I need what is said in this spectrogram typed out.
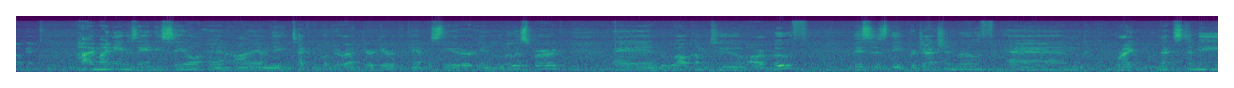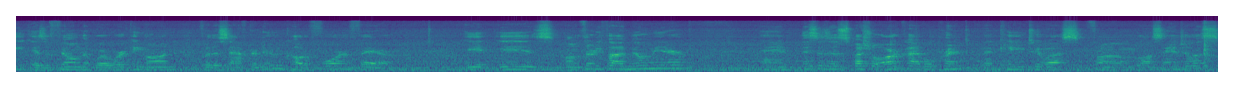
Okay. Hi, my name is Andy Seal, and I am the technical director here at the Campus Theatre in Lewisburg. And welcome to our booth. This is the projection booth, and right next to me is a film that we're working on for this afternoon called A Foreign Affair. It is on 35 millimeter, and this is a special archival print that came to us from Los Angeles.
